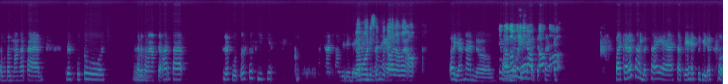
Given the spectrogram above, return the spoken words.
teman-teman angkatan terus putus Hmm. sama-sama anak Jakarta terus putus terus mikir "Kok pacaran sama beda daerah Gak mau disebut ya?" oh namanya oh. Oh jangan dong Siapa tahu saya, shout pacar out, saya- pacarnya sahabat saya Satria Hestu Widodo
